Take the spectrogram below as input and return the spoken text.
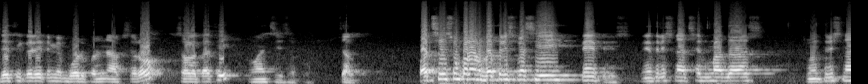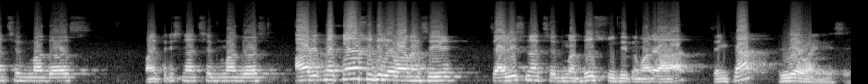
જેથી કરી તમે બોર્ડ પરના અક્ષરો સરળતાથી વાંચી શકો. ચાલો. પછી શું કરવાનું? બત્રીસ પછી તેત્રીસ. તેત્રીસ ના છેદમાં દસ ચોત્રીસ ના છેદમાં દસ પાંત્રીસ ના છેદમાં દસ. આ રીતના ક્યાં સુધી લેવાના છે? ચાલીસ ના છેદમાં દસ સુધી તમારે આ સંખ્યા લેવાની છે.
